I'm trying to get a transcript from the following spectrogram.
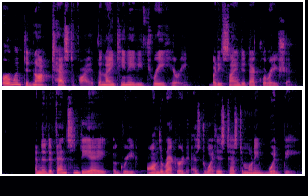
Irwin did not testify at the 1983 hearing, but he signed a declaration, and the defense and DA agreed on the record as to what his testimony would be.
